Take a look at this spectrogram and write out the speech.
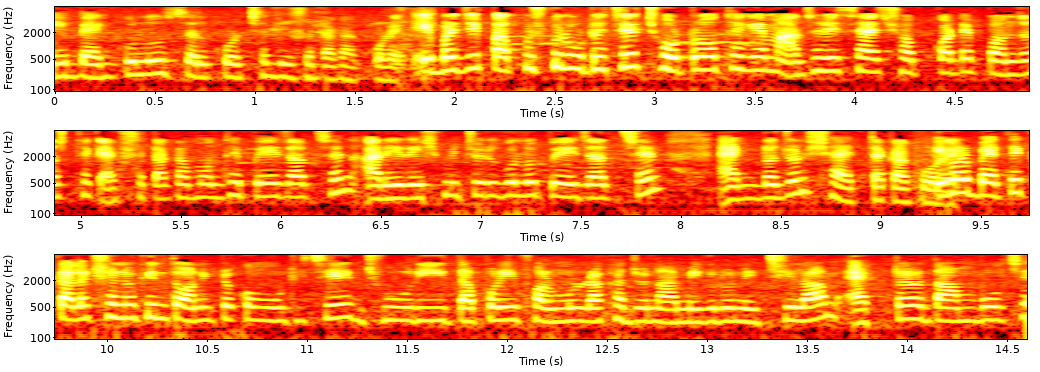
এই ব্যাগগুলো সেল করছে দুশো টাকা করে। এবার যে পাপুসগুলো উঠেছে ছোট থেকে মাঝারি সাইজ সব কটে পঞ্চাশ থেকে একশো টাকার মধ্যে পেয়ে যাচ্ছেন আর এই রেশমি চুড়িগুলো পেয়ে যাচ্ছেন এক ডজন ষাট টাকা করে। এবার ব্যাতের কালেকশনও কিন্তু অনেক রকম উঠেছে, ঝুড়ি, তারপরে এই ফলমূল রাখার জন্য আমি এগুলো নিচ্ছিলাম। একটার দাম বলছে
